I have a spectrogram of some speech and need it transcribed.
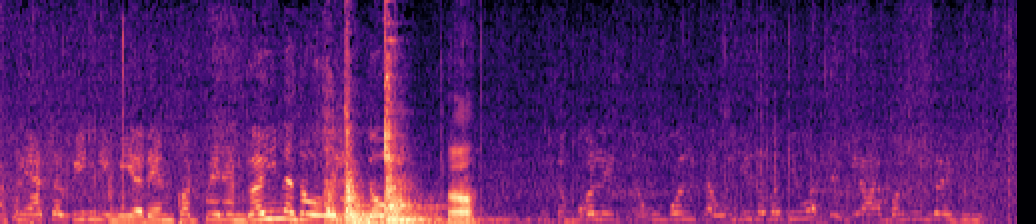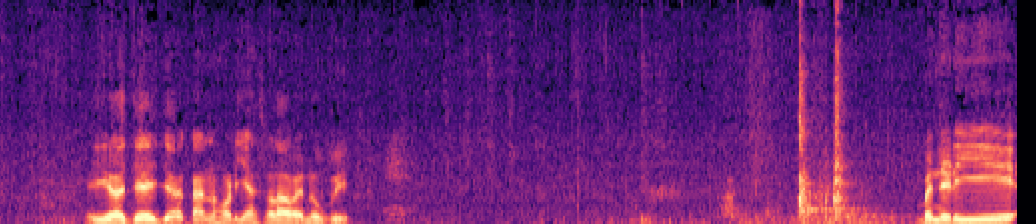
આખી આ તો બીની મિયા પહેરીને ગઈ ને તો ઓલી દોવા હા. તો બોલી હું બોલી તો ઓલી તો બધી હોતી કે આ બની ગઈ જ એ અજય જો કાન હોડિયા સડાવે ને ઊભી બંદડી.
